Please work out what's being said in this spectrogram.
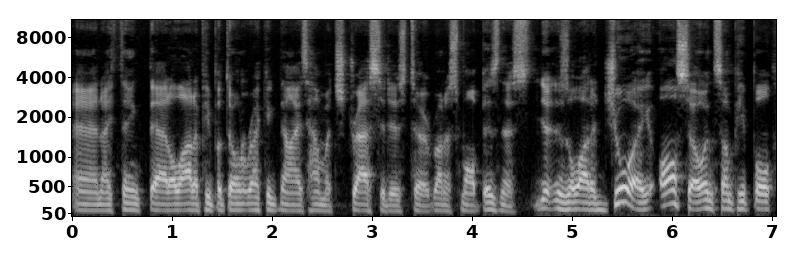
And I think that a lot of people don't recognize how much stress it is to run a small business. There's a lot of joy also, and some people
